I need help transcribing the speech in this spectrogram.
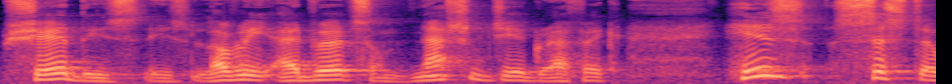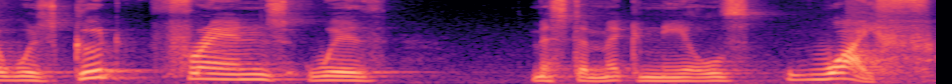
shared these, these lovely adverts on National Geographic, his sister was good friends with Mr. McNeil's wife.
